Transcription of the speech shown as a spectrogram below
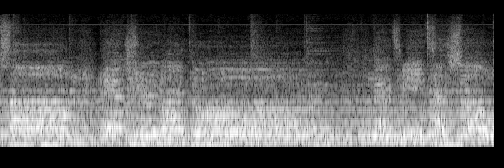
Son, benjour ô ton, let me touch the world.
